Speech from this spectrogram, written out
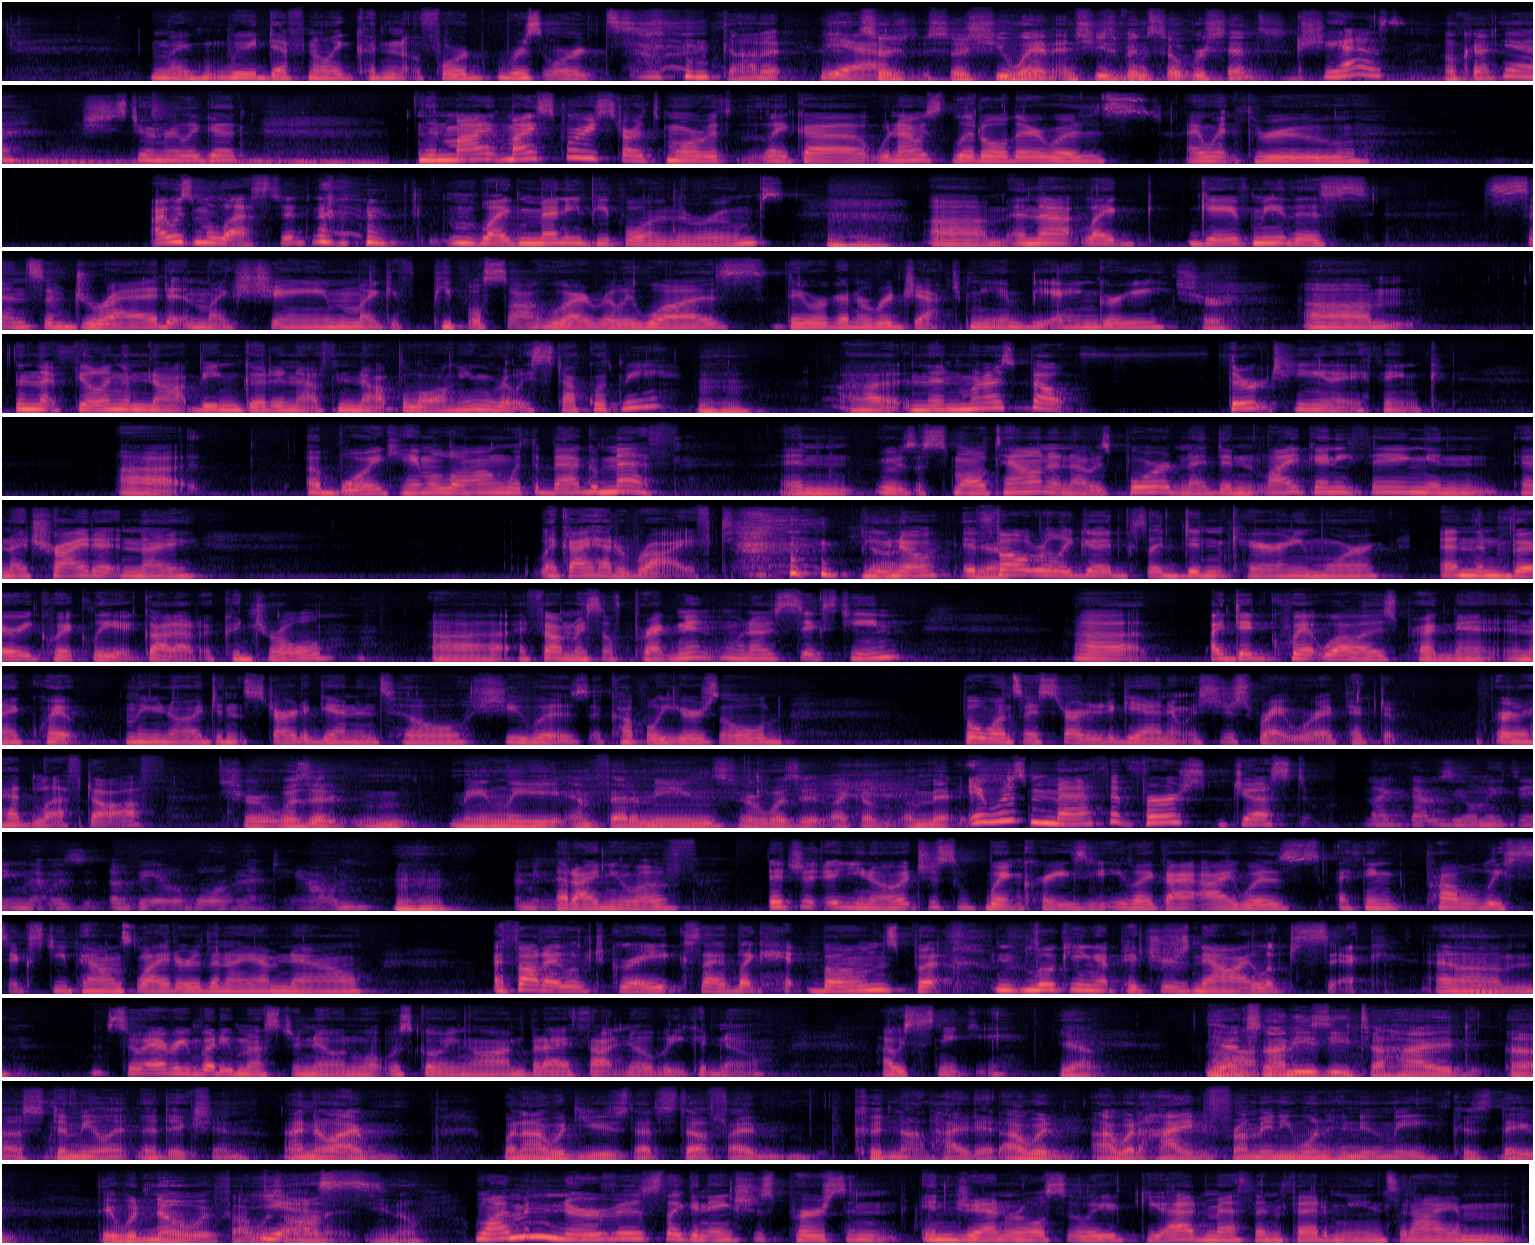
Like we definitely couldn't afford resorts. Got it. Yeah. So so she went and she's been sober since? She has. Okay. Yeah. She's doing really good. And then my my story starts more with like uh when I was little there was I went through I was molested like many people in the rooms. Mm-hmm. Um and that like gave me this sense of dread and like shame like if people saw who I really was, they were going to reject me and be angry. Sure. Um and that feeling of not being good enough and not belonging really stuck with me. Mm-hmm. Uh, and then when I was about 13, I think, uh, a boy came along with a bag of meth. And it was a small town, and I was bored and I didn't like anything. And, and I tried it, and I, like, I had arrived. you know, it, it yeah. felt really good because I didn't care anymore. And then very quickly, it got out of control. Uh, I found myself pregnant when I was 16. Uh, I did quit while I was pregnant, and I quit. You know, I didn't start again until she was a couple years old. But once I started again, it was just right where I picked up or had left off. Sure. Was it mainly amphetamines, or was it like a, a mix? It was meth at first. Just like that was the only thing that was available in that town. Mm-hmm. I mean, that I knew of. It, you know, it just went crazy. Like I, I was, I think, probably sixty pounds lighter than I am now. I thought I looked great because I had like hip bones, but looking at pictures now, I looked sick. Um, yeah. So everybody must have known what was going on, but I thought nobody could know. I was sneaky. Yeah. Yeah, uh, it's not easy to hide uh, stimulant addiction. I know I when I would use that stuff, I could not hide it. I would I would hide from anyone who knew me because they they would know if I was yes. on it. You know. Well, I'm a nervous, like an anxious person in general. So like you add methamphetamines and I am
